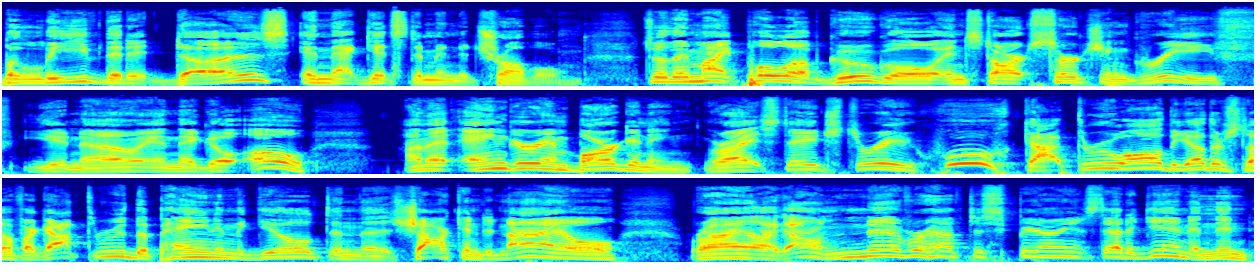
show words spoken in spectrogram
believe that it does, and that gets them into trouble. So they might pull up Google and start searching grief, you know, and they go, oh, I'm at anger and bargaining, right? Stage three. Whew, got through all the other stuff. I got through the pain and the guilt and the shock and denial, right? Like I'll never have to experience that again. And then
